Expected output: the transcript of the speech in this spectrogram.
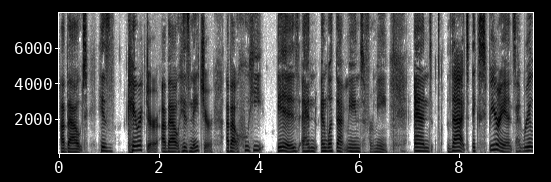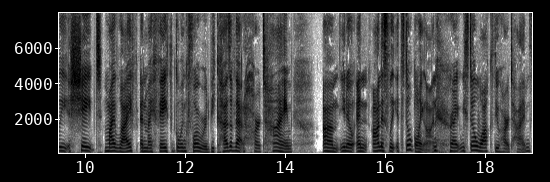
about his character, about his nature, about who he is and and what that means for me. And that experience really shaped my life and my faith going forward because of that hard time um, you know, and honestly, it's still going on, right? We still walk through hard times.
